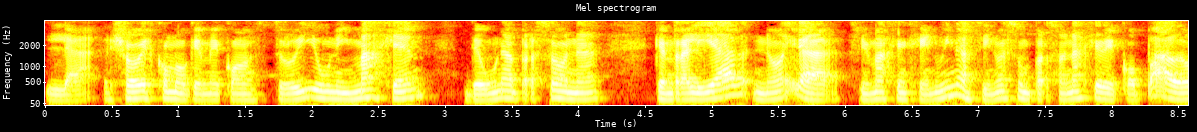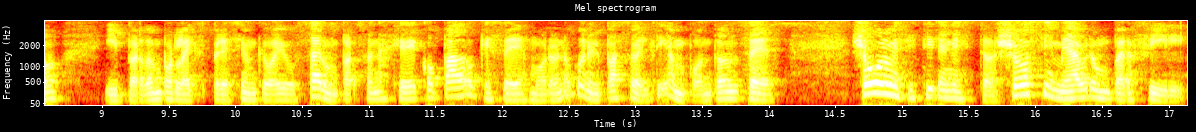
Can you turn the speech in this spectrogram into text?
la, yo es como que me construí una imagen de una persona que en realidad no era su imagen genuina, sino es un personaje de copado, y perdón por la expresión que voy a usar, un personaje de copado que se desmoronó con el paso del tiempo. Entonces, Yo vuelvo a insistir en esto. Yo si me abro un perfil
